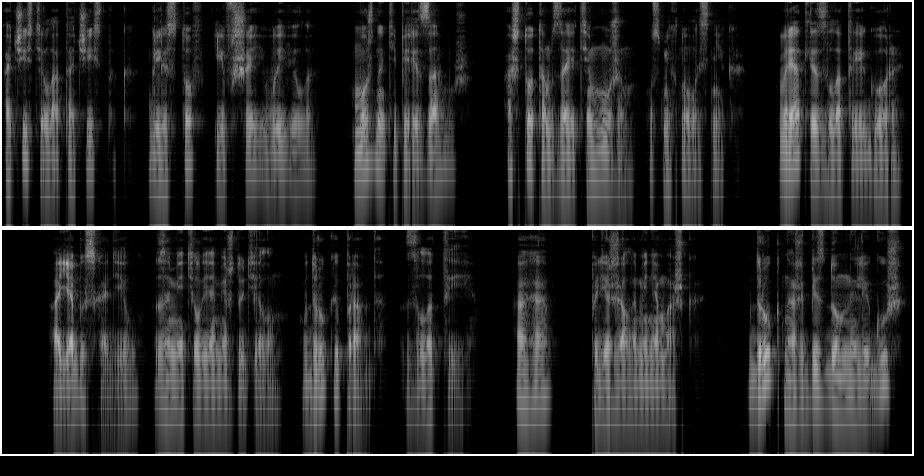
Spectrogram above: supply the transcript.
очистила от очисток, глистов и вшей вывела. Можно теперь и замуж. А что там за этим мужем, усмехнулась Ника. Вряд ли золотые горы. А я бы сходил, заметил я между делом. Вдруг и правда, золотые. Ага, поддержала меня Машка. Вдруг наш бездомный лягуш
